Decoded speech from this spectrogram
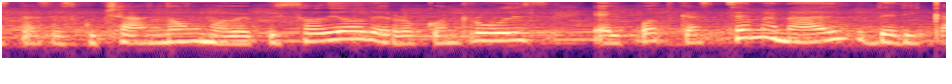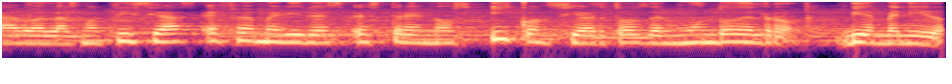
Estás escuchando un nuevo episodio de Rock on Rules, el podcast semanal dedicado a las noticias, efemérides, estrenos y conciertos del mundo del rock. Bienvenido.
